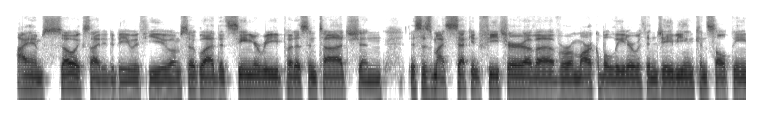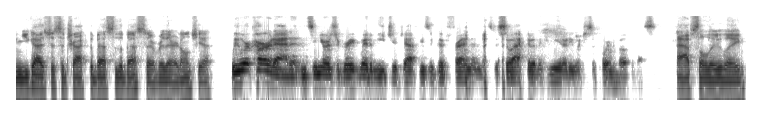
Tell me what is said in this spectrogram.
I am so excited to be with you. I'm so glad that Senior Reed put us in touch. And this is my second feature of a, of a remarkable leader within Jabian Consulting. You guys just attract the best of the best over there, don't you? We work hard at it. And Senior is a great way to meet you, Jeff. He's a good friend and just so active in the community, which is important to both of us. Absolutely.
